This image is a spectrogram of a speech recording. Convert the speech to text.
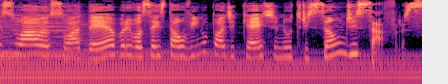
pessoal, eu sou a Débora e você está ouvindo o podcast Nutrição de Safras.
